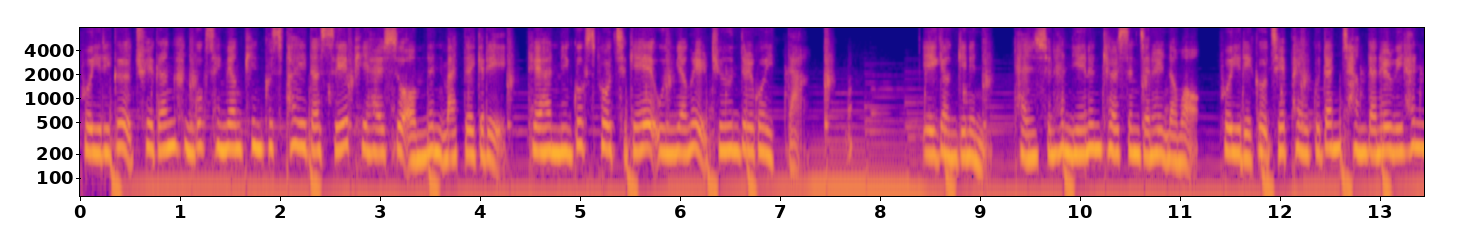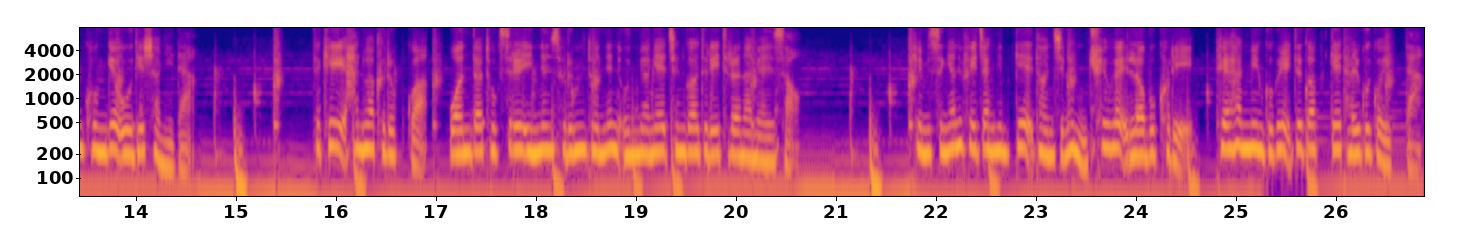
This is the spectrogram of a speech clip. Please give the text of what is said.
V리그 최강 흥국생명 핑크 스파이더스의 피할 수 없는 맞대결이 대한민국 스포츠계의 운명을 뒤흔들고 있다. 이 경기는 단순한 예능 결승전을 넘어 V리그 제8구단 창단을 위한 공개 오디션이다. 특히 한화그룹과 원더 독스를 잇는 소름 돋는 운명의 증거들이 드러나면서 김승현 회장님께 던지는 최후의 러브콜이 대한민국을 뜨겁게 달구고 있다.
